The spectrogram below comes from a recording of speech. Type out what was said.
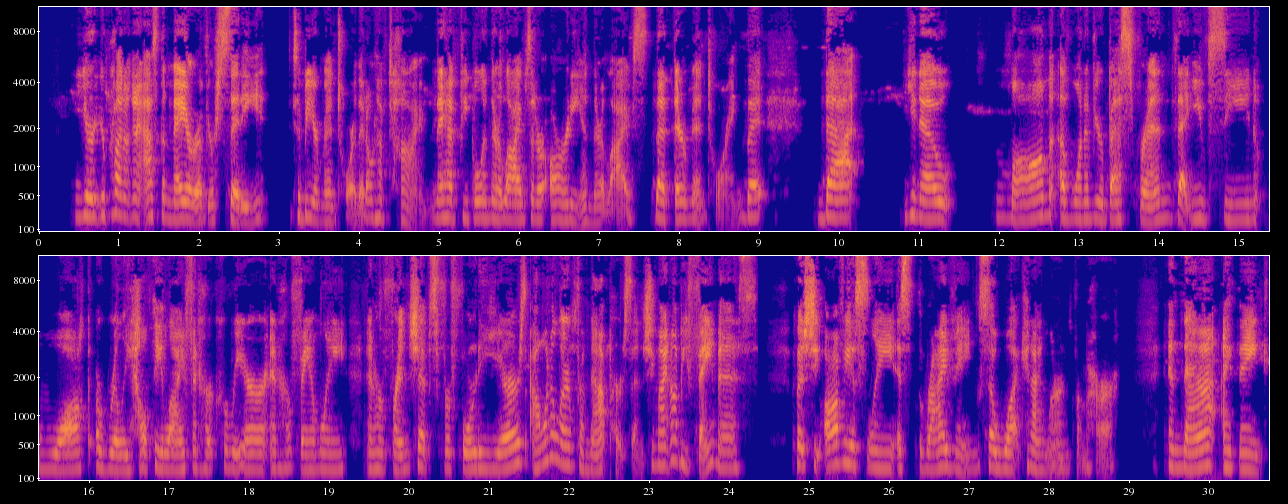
you're you're probably not going to ask the mayor of your city to be your mentor. They don't have time. They have people in their lives that are already in their lives that they're mentoring. But that, you know, mom of one of your best friends that you've seen walk a really healthy life in her career and her family and her friendships for 40 years, I want to learn from that person. She might not be famous, but she obviously is thriving. So what can I learn from her? And that I think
